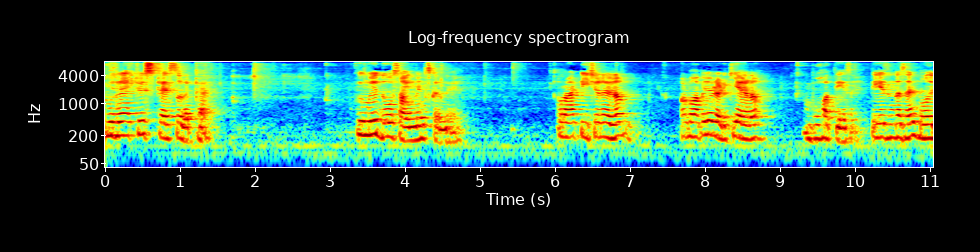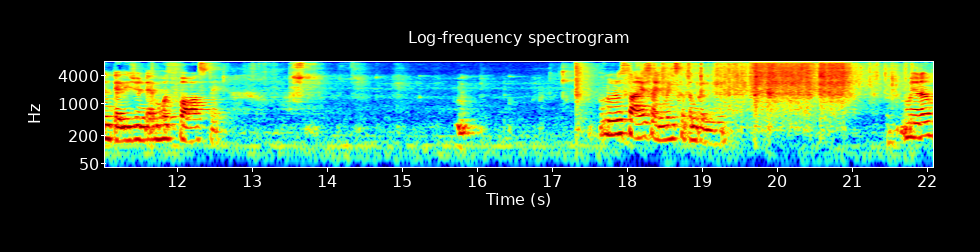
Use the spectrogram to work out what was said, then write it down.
मुझे एक्चुअली स्ट्रेस हो रखा है क्योंकि मुझे दो असाइनमेंट्स करने हैं। और आज टीचर है ना, और वहाँ पे जो लड़कियाँ हैं ना, बहुत तेज़ है। तेज़ इन द सेंस बहुत इंटेलिजेंट है, बहुत फास्ट है। उन्होंने सारे असाइनमेंट्स ख़त्म कर लिए। मुझे ना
